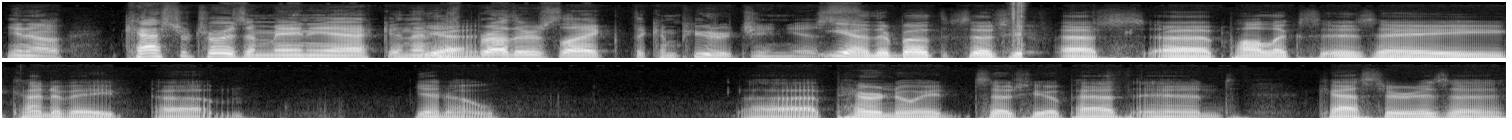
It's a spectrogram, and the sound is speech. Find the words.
you know, Castor Troy's a maniac, and then Yeah. his brother's like the computer genius. Yeah, they're both sociopaths. Uh, Pollux is a kind of a, um, you know, uh, paranoid sociopath, and Castor is a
